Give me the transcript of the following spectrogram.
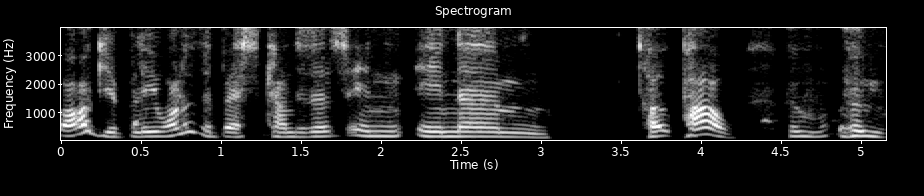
arguably one of the best candidates in in um, Hope Powell, who who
